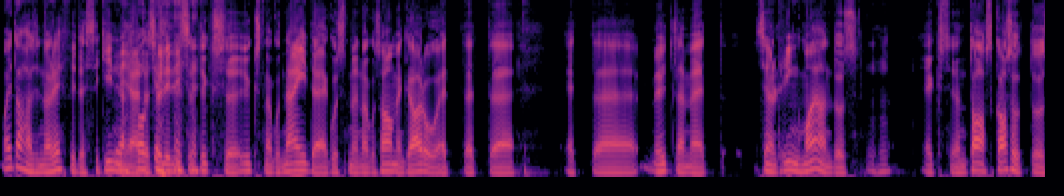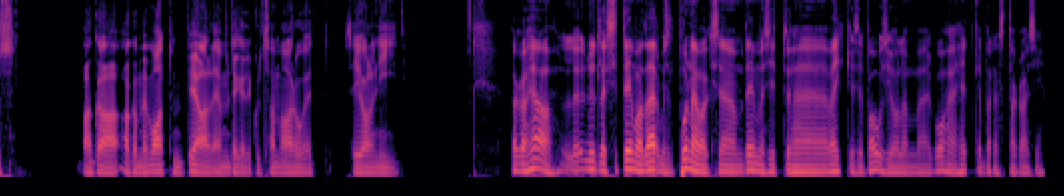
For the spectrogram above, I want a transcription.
ma ei taha sinna rehvidesse kinni ja, jääda okay., see oli lihtsalt üks, üks nagu näide, kus me nagu saamegi aru, et, et et me ütleme, et see on ringmajandus mm, -hmm. eks see on taaskasutus aga, aga me vaatame peale ja me tegelikult saame aru, et see ei ole nii. väga hea, nüüd läksid teemad äärmiselt põnevaks ja me teeme siit ühe väikese pausi, oleme kohe hetke pärast tagasi.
